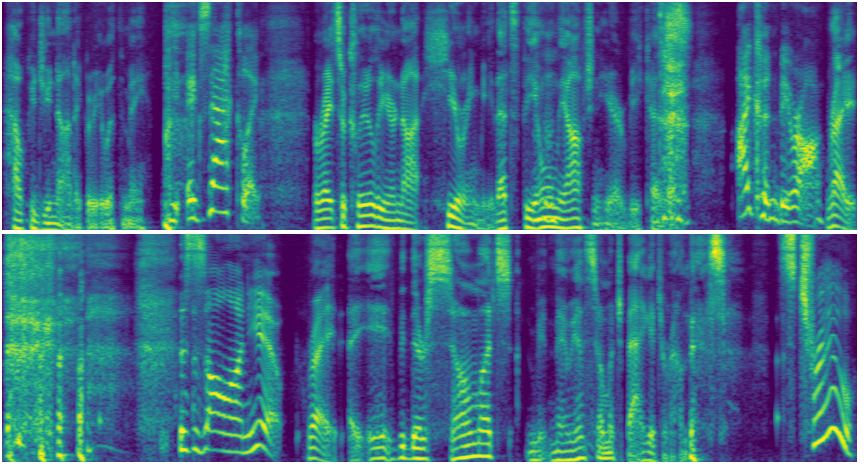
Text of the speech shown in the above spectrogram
how could you not agree with me? exactly. right. So clearly you're not hearing me. That's the mm-hmm. only option here because I couldn't be wrong. Right. this is all on you. Right. It, there's so much. Man, we have so much baggage around this. It's true.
